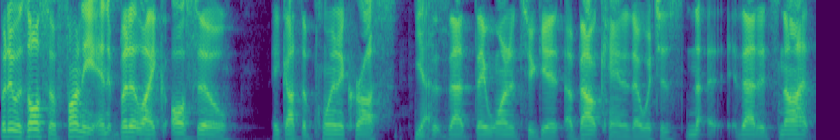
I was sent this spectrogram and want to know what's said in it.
but it was also funny, and but it like also it got the point across Yes. th- that they wanted to get about Canada, which is n- that it's not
